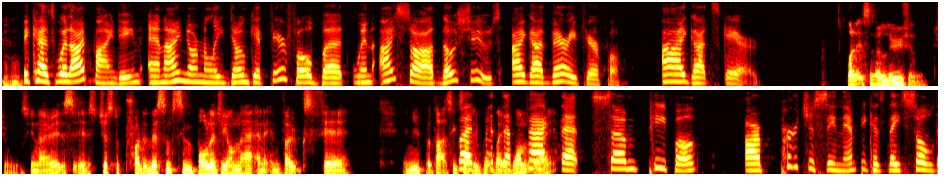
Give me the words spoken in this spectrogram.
Mm-hmm. Because what I'm finding, and I normally don't get fearful, but when I saw those shoes, I got very fearful. I got scared. Well, it's an illusion, Jules. You know, it's it's just a product. There's some symbology on there, and it invokes fear in you. But that's exactly but, what but they the want, fact right? That some people are purchasing them because they sold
